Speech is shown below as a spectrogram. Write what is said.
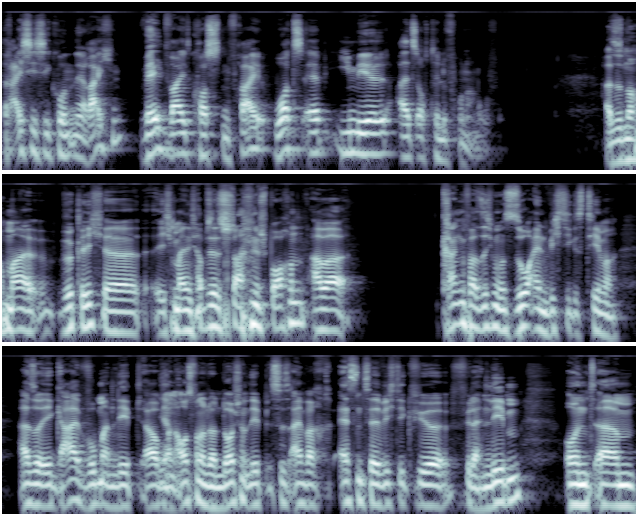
30 Sekunden erreichen, weltweit kostenfrei, WhatsApp, E-Mail als auch Telefonanrufe. Also nochmal wirklich, äh, ich meine, ich habe es jetzt schon angesprochen, aber Krankenversicherung ist so ein wichtiges Thema. Also egal, wo man lebt, ja, ob ja. man auswandert oder in Deutschland lebt, ist es einfach essentiell wichtig für, für dein Leben. Und ähm,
